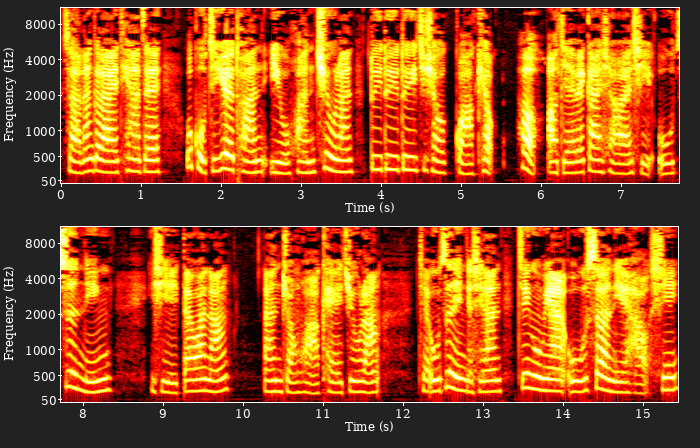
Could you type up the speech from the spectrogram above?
所以，咱个来听这乌骨鸡乐团有翻唱咱对对对这首歌曲。好，后一个要介绍的是吴志宁，伊是台湾人，咱中华溪州人。这吴志宁就是咱真有名吴胜伊的后生。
